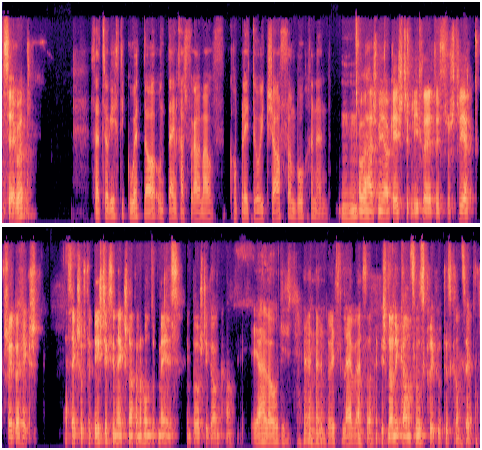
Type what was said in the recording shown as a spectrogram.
Sehr gut. Es hat so richtig gut da und dann kannst du vor allem auch komplett ruhig arbeiten am Wochenende. Mhm. Aber hast mir ja gestern gleich relativ frustriert geschrieben, hättest, es hättest auf der Piste gewesen, hättest du nachher noch 100 Mails im Posteingang gehabt. Ja, logisch. Mhm. so ist das Leben. Also ist noch nicht ganz ausgeklügelt, das Konzept.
